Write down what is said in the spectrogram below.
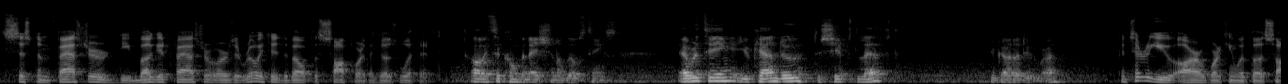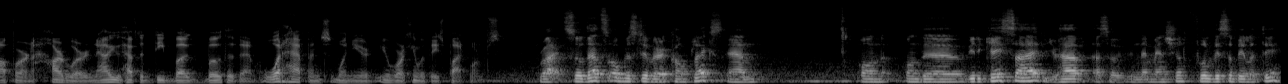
system faster, debug it faster, or is it really to develop the software that goes with it? Oh, it's a combination of those things. Everything you can do to shift left, you gotta do, right? Considering you are working with both software and hardware, now you have to debug both of them. What happens when you're, you're working with these platforms? Right, so that's obviously very complex, and on, on the VDK side, you have, as I mentioned, full visibility,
